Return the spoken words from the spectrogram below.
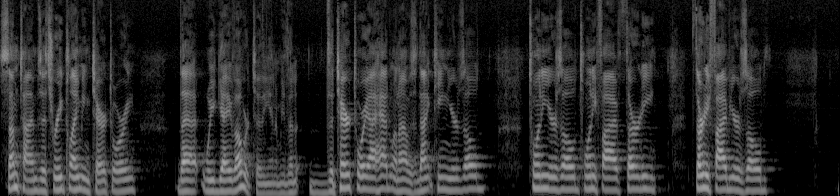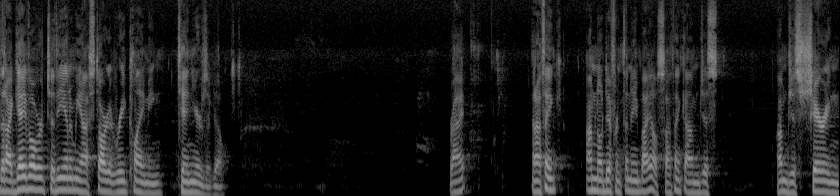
Sometimes it's reclaiming territory that we gave over to the enemy. The, the territory I had when I was 19 years old, 20 years old, 25, 30, 35 years old, that I gave over to the enemy, I started reclaiming 10 years ago. Right? And I think I'm no different than anybody else. I think I'm just I'm just sharing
